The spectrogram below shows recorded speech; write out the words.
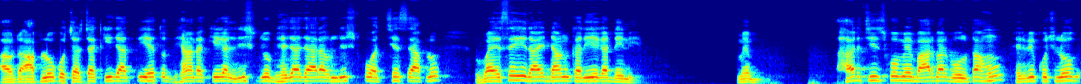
और आप लोगों को चर्चा की जाती है तो ध्यान रखिएगा लिस्ट जो भेजा जा रहा है, उस लिस्ट को अच्छे से आप लोग वैसे ही राइट डाउन करिएगा डेली मैं हर चीज़ को मैं बार बार बोलता हूँ, फिर भी कुछ लोग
